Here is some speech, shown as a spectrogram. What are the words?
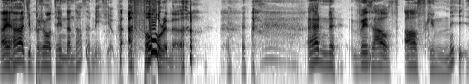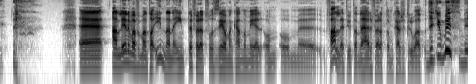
I heard you brought in another medium. A foreigner! And without asking me. Eh, anledningen varför man tar in han är inte för att få se om man kan något mer om, om eh, fallet, utan det här är för att de kanske tror att Did you miss me?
